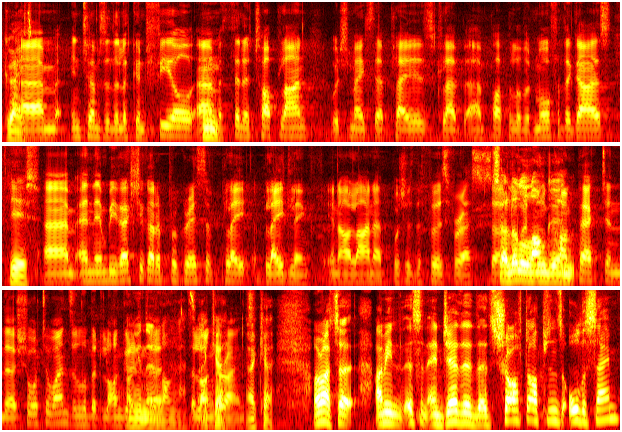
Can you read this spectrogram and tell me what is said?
Great. Um, in terms of the look and feel, um, mm. a thinner top line, which makes that players club uh, pop a little bit more for the guys. Yes. Um, and then we've actually got a progressive blade length in our lineup, which is the first for us. So, so a little, longer, compact in the shorter ones, a little bit longer in the, long the longer okay. runs. Okay. All right. So I mean, listen, and Jay, the, the shaft options all the same.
